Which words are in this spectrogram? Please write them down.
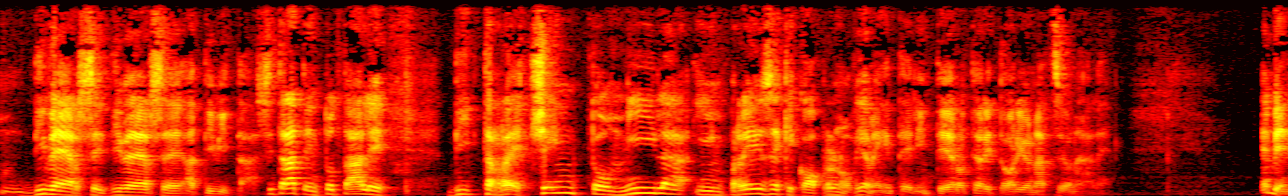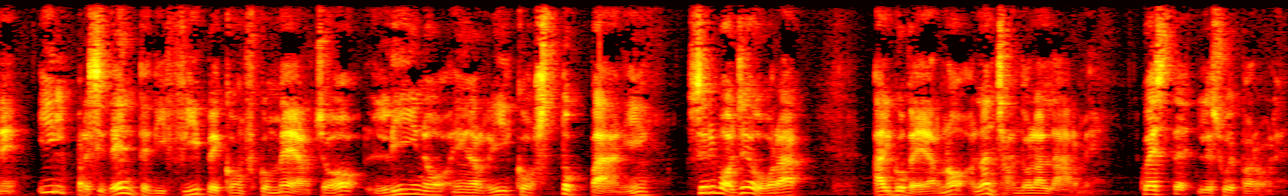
diverse, diverse attività. Si tratta in totale di 300.000 imprese che coprono ovviamente l'intero territorio nazionale. Ebbene, il presidente di FIPE Confcommercio, Lino Enrico Stoppani, si rivolge ora al governo lanciando l'allarme. Queste le sue parole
